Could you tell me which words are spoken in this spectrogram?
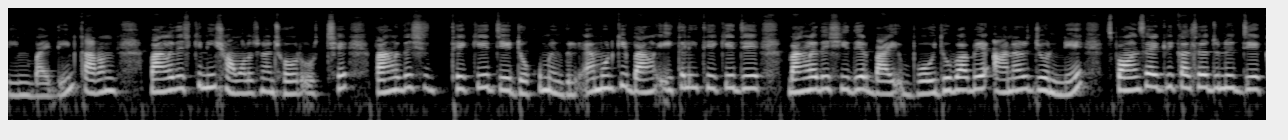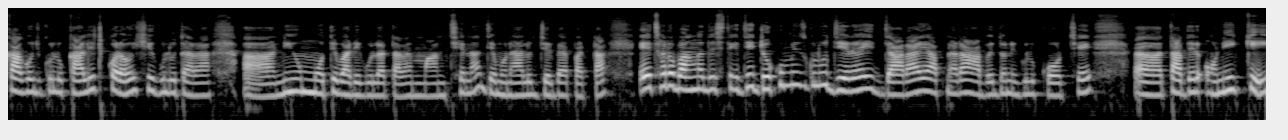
দিন বাই দিন। কারণ বাংলাদেশকে নিয়ে সমালোচনা ঝড় উঠছে। বাংলাদেশ থেকে যে ডকুমেন্টসগুলি এমনকি বাংলা ইতালি থেকে যে বাংলাদেশিদের বাই, বৈধভাবে আনার জন্যে স্পন্সার এগ্রিকালচারের জন্য যে কাগজগুলো কালেক্ট করা হয়, সেগুলো তারা নিয়ম মতে বাড়িগুলো তারা মানছে না, যেমন আলোচ্যের ব্যাপারটা। এছাড়াও বাংলাদেশ থেকে যে ডকুমেন্টসগুলো যেরাই, যারাই আপনারা আবেদন এগুলো করছে তাদের অনেকেই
